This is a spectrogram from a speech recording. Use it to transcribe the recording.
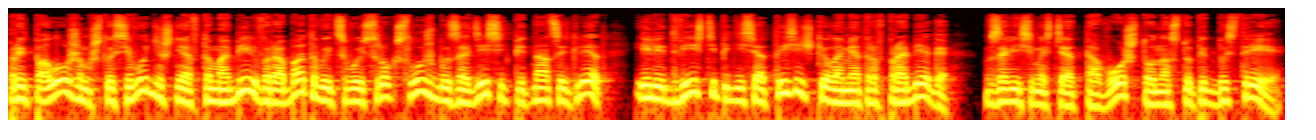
Предположим, что сегодняшний автомобиль вырабатывает свой срок службы за 10-15 лет или 250 тысяч километров пробега, в зависимости от того, что наступит быстрее.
